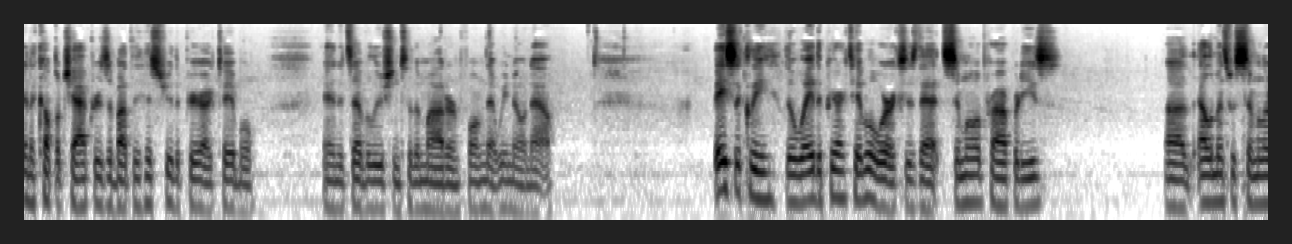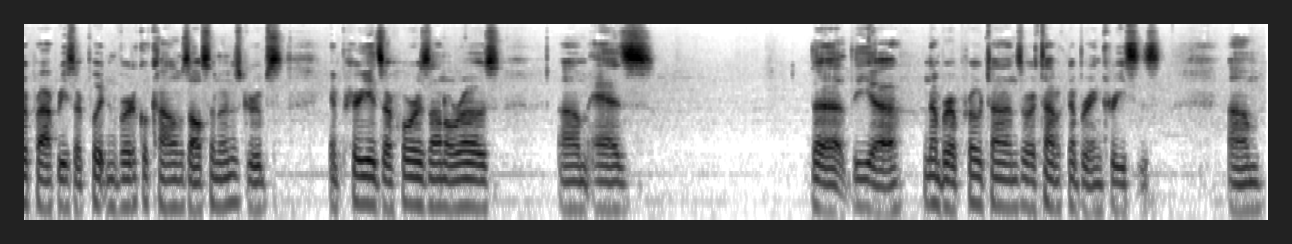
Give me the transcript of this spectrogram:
in a couple chapters about the history of the periodic table and its evolution to the modern form that we know now. Basically, the way the periodic table works is that similar properties, uh, elements with similar properties are put in vertical columns, also known as groups, and periods are horizontal rows um, as the, the uh, number of protons or atomic number increases. Um,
